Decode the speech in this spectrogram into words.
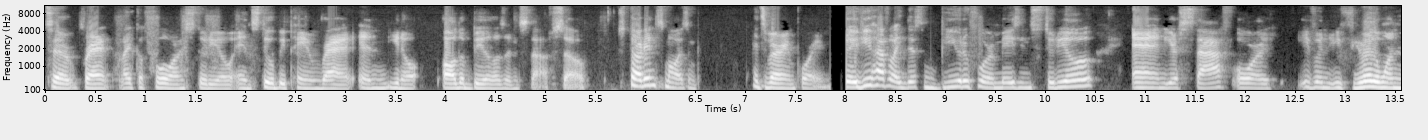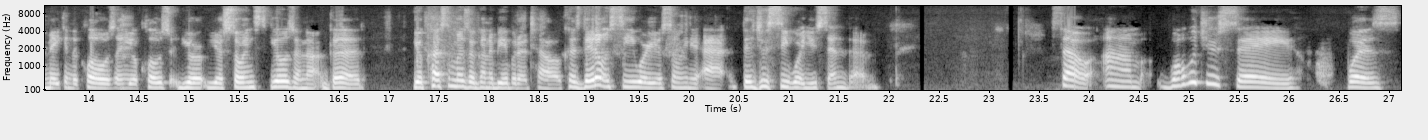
to rent like a full on studio and still be paying rent and you know all the bills and stuff. So starting small is it's very important. If you have like this beautiful, amazing studio and your staff, or even if you're the one making the clothes and your clothes, your your sewing skills are not good, your customers are going to be able to tell because they don't see where you're sewing it at. They just see where you send them. So, um, what would you say was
